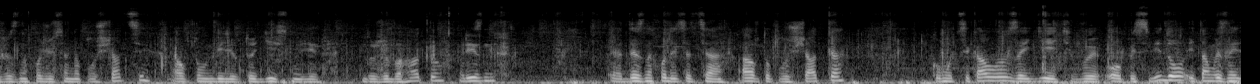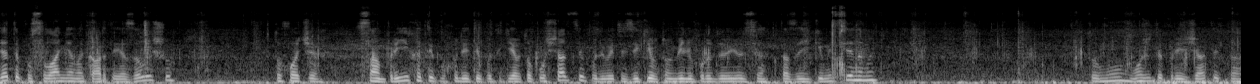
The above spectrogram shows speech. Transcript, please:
Вже знаходжуся на площадці. Автомобілів тут дійсно є дуже багато різних. Е, Де знаходиться ця автоплощадка? Кому цікаво, зайдіть в опис відео і там ви знайдете посилання на карти. Я залишу. Хто хоче сам приїхати, походити по такій автоплощадці, подивитися, які автомобілі продаються та за якими цінами. Тому можете приїжджати та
